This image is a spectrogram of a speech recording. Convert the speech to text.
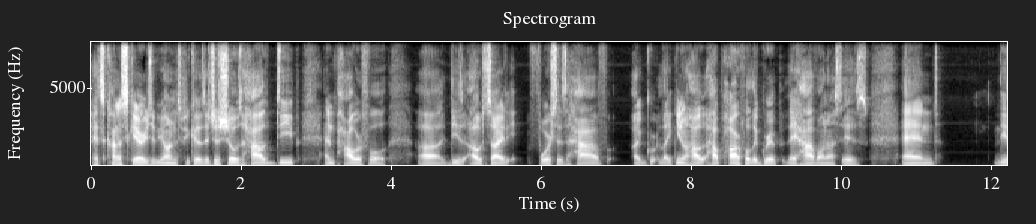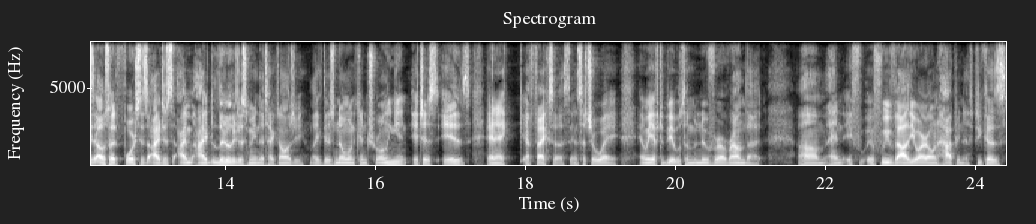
it's kind of scary to be honest because it just shows how deep and powerful uh, these outside forces have a like you know how how powerful the grip they have on us is, and these outside forces i just i'm i literally just mean the technology. Like there's no one controlling it. It just is and it affects us in such a way. And we have to be able to maneuver around that. Um, and if if we value our own happiness because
